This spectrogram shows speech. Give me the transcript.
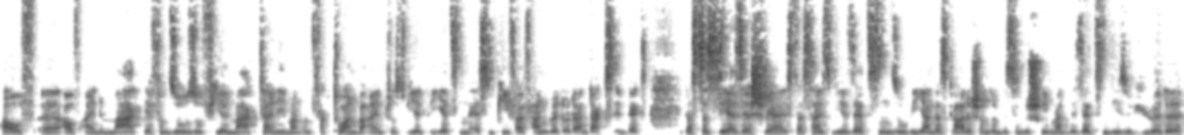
auf, äh, auf einem Markt, der von so, so vielen Marktteilnehmern und Faktoren beeinflusst wird, wie jetzt ein S&P 500 oder ein DAX-Index, dass das sehr, sehr schwer ist. Das heißt, wir setzen, so wie Jan das gerade schon so ein bisschen beschrieben hat, wir setzen diese Hürde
